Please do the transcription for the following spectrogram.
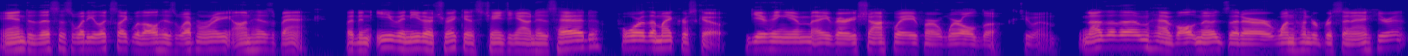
And this is what he looks like with all his weaponry on his back. But an even neater trick is changing out his head for the microscope, giving him a very shockwave or Whirl look to him. Neither of them have alt modes that are 100% accurate.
